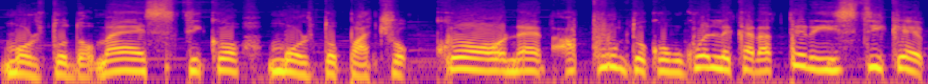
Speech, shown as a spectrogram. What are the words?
molto domestico, molto pacioccone, appunto con quelle caratteristiche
